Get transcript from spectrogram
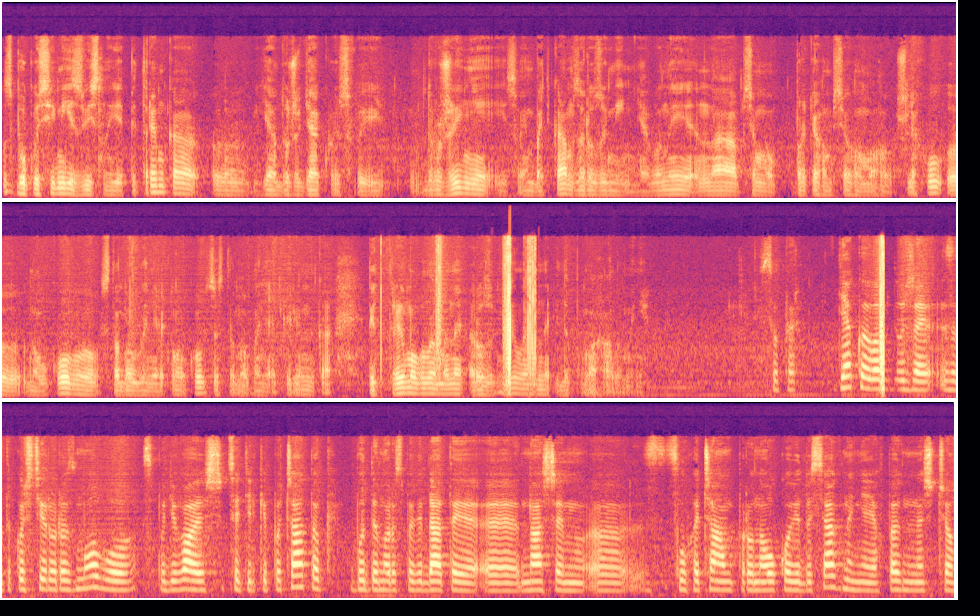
З боку сім'ї, звісно, є підтримка. Е, Я дуже дякую своїй дружині і своїм батькам за розуміння. Вони на всьому протягом всього мого шляху е, наукового становлення як науковця, становлення як керівника підтримували мене, розуміли мене і допомагали мені. Супер. Дякую вам дуже за таку щиру розмову. Сподіваюся, що це тільки початок. Будемо розповідати е, нашим слухачам про наукові досягнення. Я впевнена, що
